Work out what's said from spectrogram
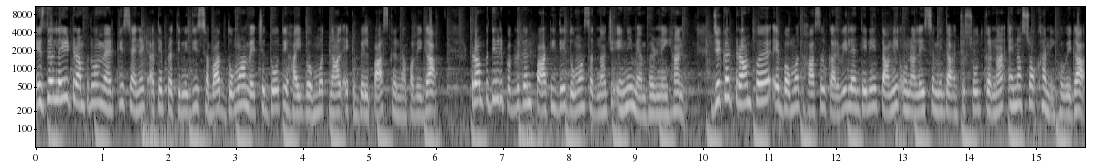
ਇਸ ਦੇ ਲਈ ਟਰੰਪ ਨੂੰ ਅਮਰੀਕੀ ਸੈਨੇਟ ਅਤੇ ਪ੍ਰਤੀਨਿਧੀ ਸਭਾ ਦੋਵਾਂ ਵਿੱਚ ਦੋ ਤਿਹਾਈ ਬਹੁਮਤ ਨਾਲ ਇੱਕ ਬਿੱਲ ਪਾਸ ਕਰਨਾ ਪਵੇਗਾ। ਟਰੰਪ ਦੀ ਰਿਪਬਲਿਕਨ ਪਾਰਟੀ ਦੇ ਦੋਵਾਂ ਸਦਨਾਂ 'ਚ ਇੰਨੇ ਮੈਂਬਰ ਨਹੀਂ ਹਨ। ਜੇਕਰ ਟਰੰਪ ਇਹ ਬਹੁਮਤ ਹਾਸਲ ਕਰ ਵੀ ਲੈਂਦੇ ਨੇ, ਤਾਂ ਵੀ ਉਹਨਾਂ ਲਈ ਸੰਵਿਧਾਨ 'ਚ ਸੋਧ ਕਰਨਾ ਇੰਨਾ ਸੌਖਾ ਨਹੀਂ ਹੋਵੇਗਾ।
